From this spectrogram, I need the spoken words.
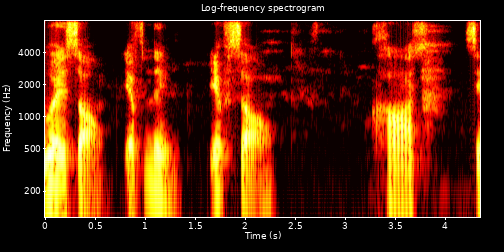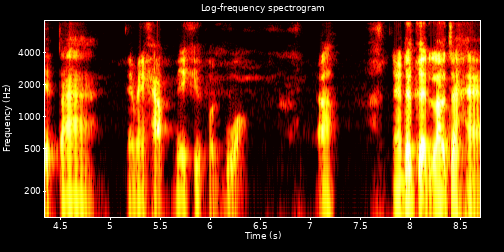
ด้วย 2 f 1 f 2 cos เซตาใช่ไหมครับ นี่คือผลบวก งั้นถ้าเกิดเราจะหา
